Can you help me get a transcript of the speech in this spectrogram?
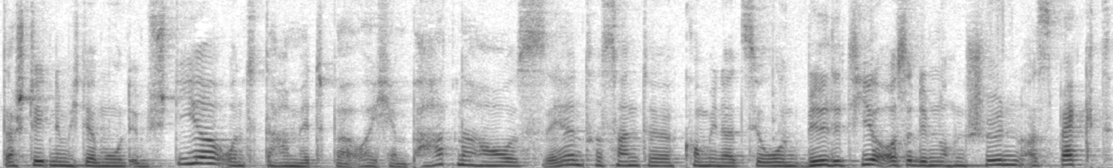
Da steht nämlich der Mond im Stier und damit bei euch im Partnerhaus. Sehr interessante Kombination. Bildet hier außerdem noch einen schönen Aspekt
